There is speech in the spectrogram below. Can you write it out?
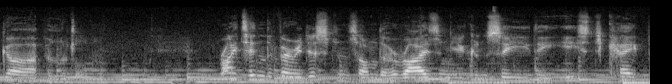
go up a little Right in the very distance on the horizon you can see the East Cape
